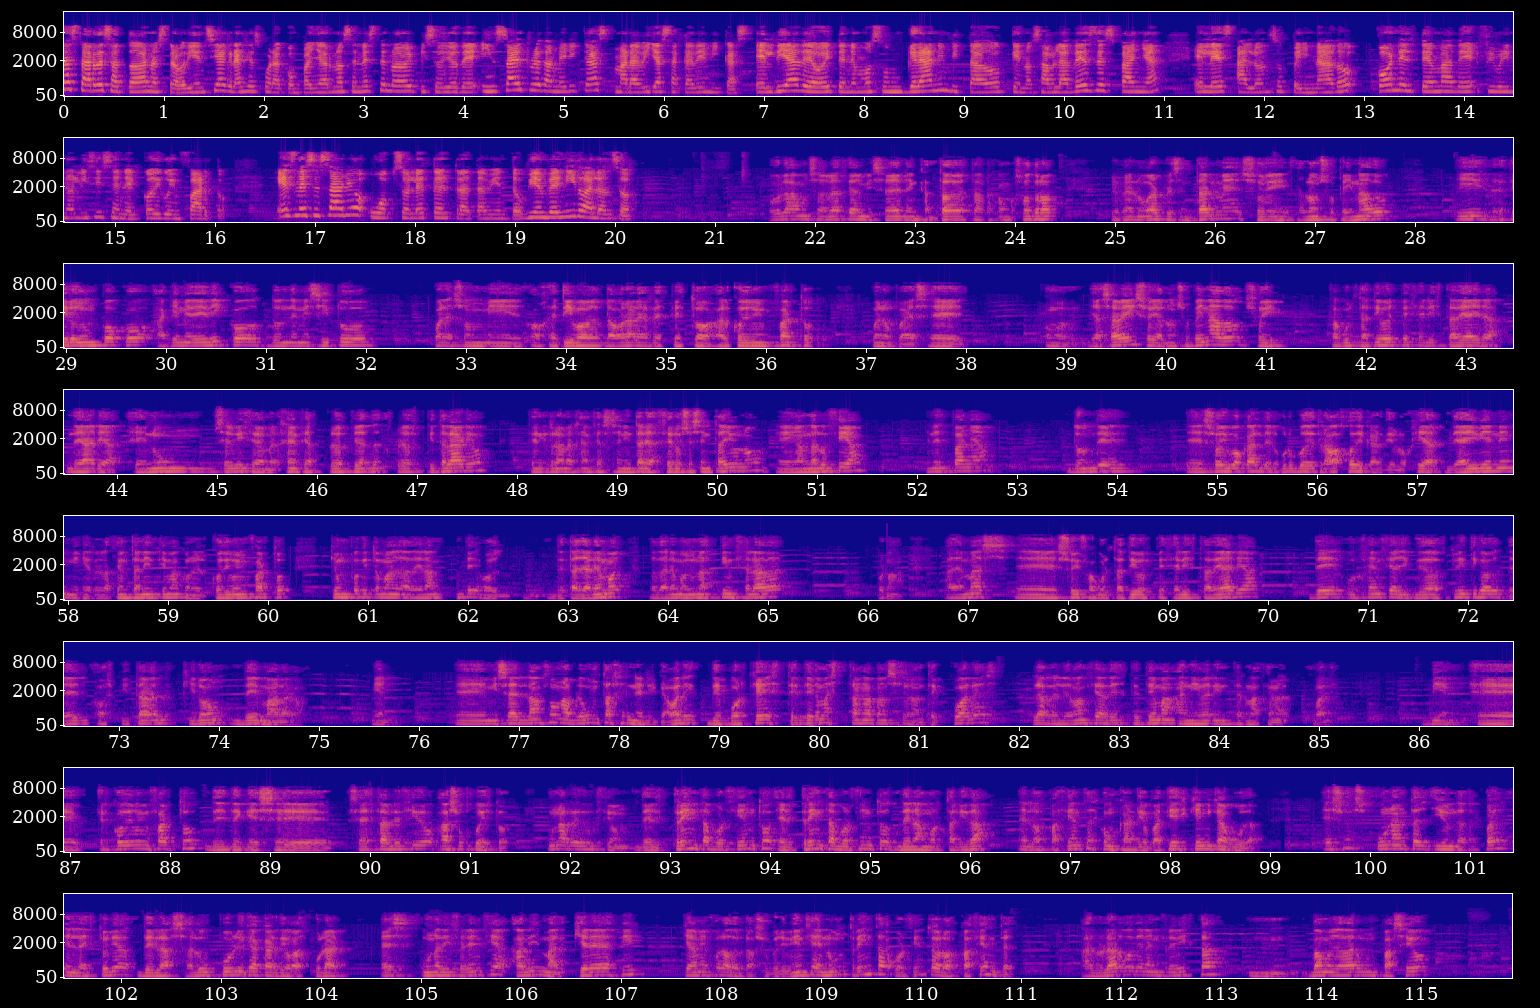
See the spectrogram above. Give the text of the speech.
Buenas tardes a toda nuestra audiencia. Gracias por acompañarnos en este nuevo episodio de Inside Red Américas Maravillas Académicas. El día de hoy tenemos un gran invitado que nos habla desde España. Él es Alonso Peinado con el tema de fibrinolisis en el código infarto. ¿Es necesario u obsoleto el tratamiento? Bienvenido, Alonso. Hola, muchas gracias, Michelle. Encantado de estar con vosotros. En primer lugar, presentarme. Soy Alonso Peinado y deciros un poco a qué me dedico, dónde me sitúo, cuáles son mis objetivos laborales respecto al código infarto. Bueno, pues eh, como ya sabéis, soy Alonso Peinado, soy facultativo especialista de área, de área en un servicio de emergencias prehospitalario, Centro de Emergencias Sanitarias 061 en Andalucía, en España, donde eh, soy vocal del grupo de trabajo de cardiología. De ahí viene mi relación tan íntima con el código infarto, que un poquito más adelante os detallaremos, os daremos unas pinceladas. Además, eh, soy facultativo especialista de área de urgencias y cuidados críticos del Hospital Quirón de Málaga. Bien, eh, Misael, lanzo una pregunta genérica, ¿vale? De por qué este tema es tan apasionante. ¿Cuál es la relevancia de este tema a nivel internacional. Vale. Bien, eh, el código infarto, desde que se, ha establecido, ha supuesto una reducción del 30%, el 30% de la mortalidad en los pacientes con cardiopatía isquémica aguda. Eso es un antes y un después en la historia de la salud pública cardiovascular. Es una diferencia abismal. Quiere decir que ha mejorado la supervivencia en un 30% de los pacientes a lo largo de la entrevista mm, vamos a dar un paseo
